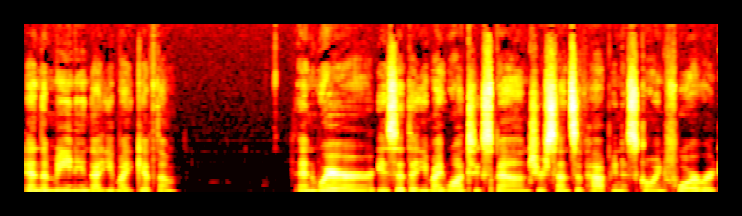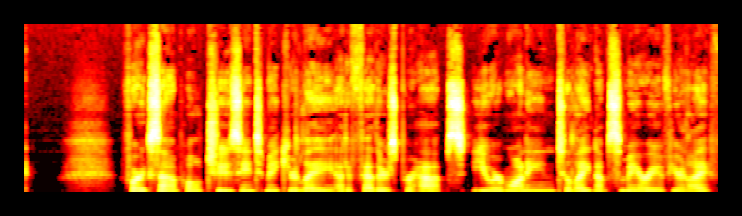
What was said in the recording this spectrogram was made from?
and the meaning that you might give them. And where is it that you might want to expand your sense of happiness going forward? For example, choosing to make your lei out of feathers, perhaps you are wanting to lighten up some area of your life.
